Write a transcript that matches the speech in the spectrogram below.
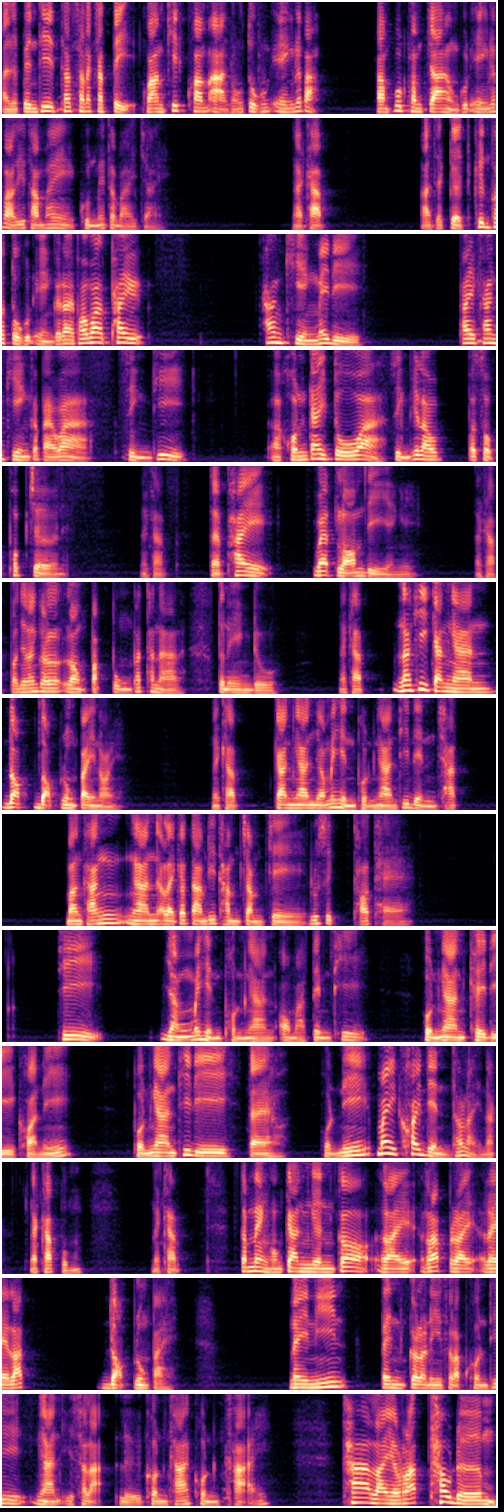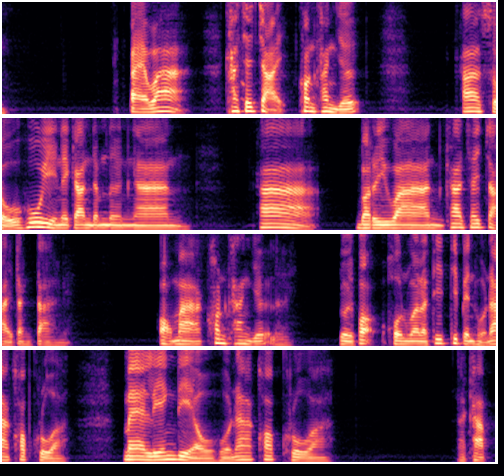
อาจจะเป็นที่ทัศนคติความคิดความอ่านของตัวคุณเองหรือเปล่าคำพูดคำจาของคุณเองหรือเปล่าที่ทำให้คุณไม่สบายใจนะครับ อาจจะเกิดขึ้นเพราะตัวคุณเองก็ได้ เพราะว่าไพ่ข้างเคียงไม่ดีไพ่ข้างเคียงก็แปลว่า สิ่งที่คนใกล้ตัว สิ่งที่เราประสบพบเจอเนี่ย นะครับ แต่ไพ่แวดล้อมดีอย่างนี้นะครับ เพราะฉะนั้นก็ลองปรับปรุงพัฒนาตนเองดูนะครับ หน้าที่การงานดรอปดรอปลงไปหน่อยนะครับ การงานยังไม่เห็นผลงานที่เด่นชัด บางครั้งงานอะไรก็ตามที่ทำจำเจรู้สึกท้อแท้ ที่ยังไม่เห็นผลงานออกมาเต็มที่ ผลงานเคยดีกว่านี้ ผลงานที่ดีแต่ผลนี้ไม่ค่อยเด่นเท่าไหร่นักนะครับผม นะครับตำแหน่งของการเงินก็รายรับรายรายรับดรอปลงไป ในนี้เป็นกรณีสำหรับคนที่งานอิสระหรือคนค้าคนขาย ถ้ารายรับเท่าเดิม แปลว่า ค่าใช้จ่ายค่อนข้างเยอะ ค่าโสหุ้ยในการดำเนินงาน ค่าบริวาร ค่าใช้จ่ายต่างๆเนี่ยออกมาค่อนข้างเยอะเลย โดยเฉพาะคนวันอาทิตย์ที่เป็นหัวหน้าครอบครัว แม่เลี้ยงเดี่ยว หัวหน้าครอบครัวนะครับ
